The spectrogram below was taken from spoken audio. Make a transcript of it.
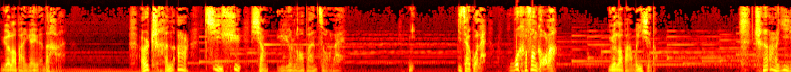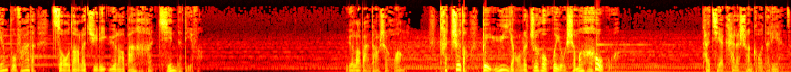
于老板远远的喊，而陈二继续向于老板走来。你你再过来，我可放狗了！于老板威胁道。陈二一言不发的走到了距离于老板很近的地方。于老板当时慌了，他知道被鱼咬了之后会有什么后果。他解开了拴狗的链子，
